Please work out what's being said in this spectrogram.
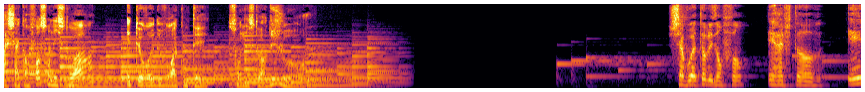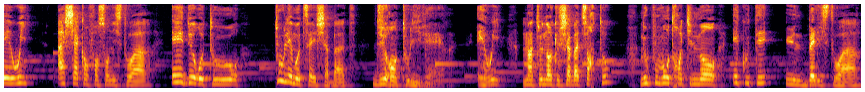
À chaque enfant son histoire est heureux de vous raconter son histoire du jour. Shavuatov les enfants, et Reftov. Et oui, à chaque enfant son histoire, et de retour, tous les mots de Shabbat, durant tout l'hiver. Et oui, maintenant que Shabbat sort tôt, nous pouvons tranquillement écouter une belle histoire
